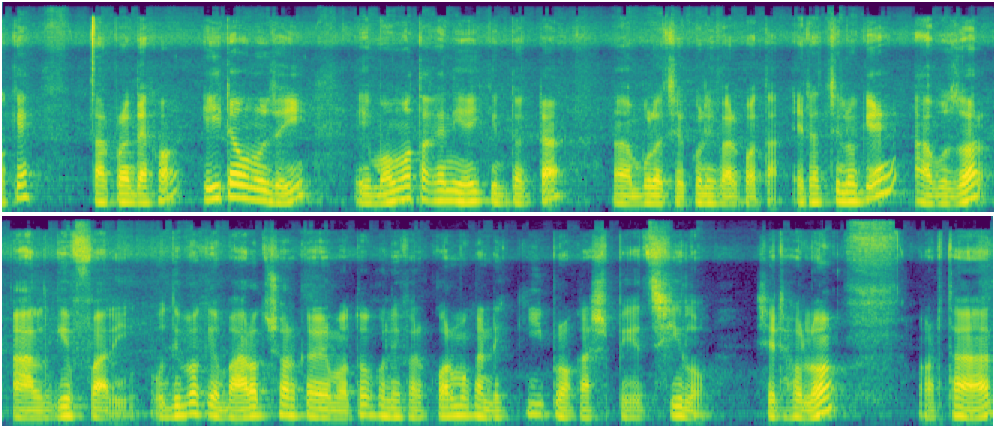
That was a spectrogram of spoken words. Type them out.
ওকে তারপরে দেখো, এইটা অনুযায়ী এই মমতাকে নিয়েই কিন্তু একটা বলেছে খলিফার কথা। এটা ছিল কে? আবুজর আল গিফারি উদ্দীপকে ভারত সরকারের মতো খলিফার কর্মকাণ্ডে কি প্রকাশ পেয়েছিল? সেটা হলো, অর্থাৎ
